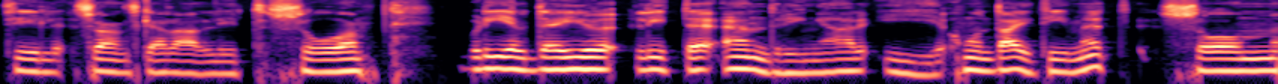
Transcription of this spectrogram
till Svenska rallyt så blev det ju lite ändringar i Hyundai-teamet som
